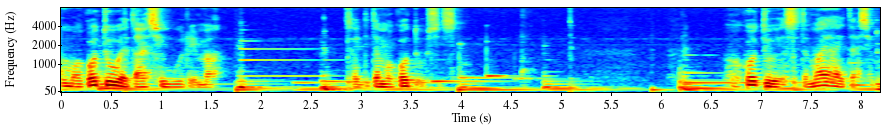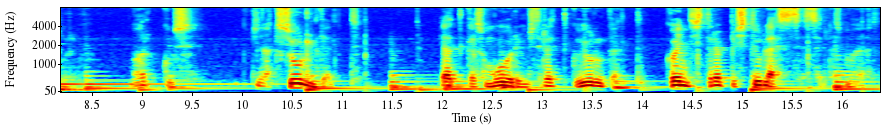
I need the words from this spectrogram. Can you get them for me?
oma kodu edasi uurima. see oli tema kodu siis. oma kodu ja seda maja edasi uurima. Markus läks julgelt, jätkas oma uurimisretku julgelt, kõndis trepist ülesse selles majas,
